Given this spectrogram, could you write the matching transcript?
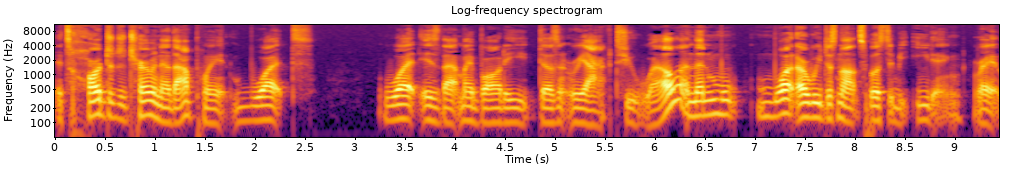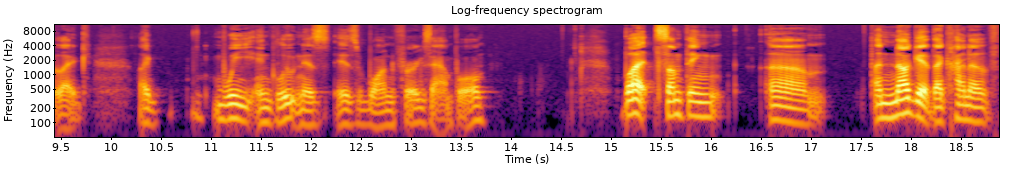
it's hard to determine at that point what what is that my body doesn't react to well and then what are we just not supposed to be eating, right? Like, like wheat and gluten is is one, for example. But something, um, a nugget that kind of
